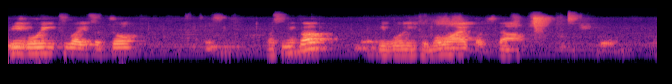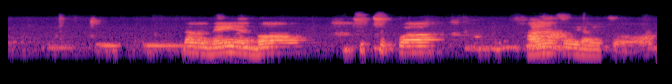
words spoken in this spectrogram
be going to가 있었죠. 맞습니까? be going to 뭐뭐 할 것이다. 그 다음에 main은 뭐 추측과 가능성이라 했죠.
